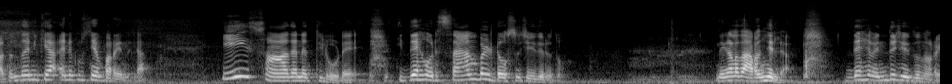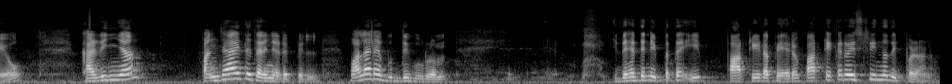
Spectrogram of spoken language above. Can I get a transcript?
അതെന്താ എനിക്ക് അതിനെക്കുറിച്ച് ഞാൻ പറയുന്നില്ല. ഈ സാധനത്തിലൂടെ ഇദ്ദേഹം ഒരു സാമ്പിൾ ഡോസ് ചെയ്തിരുന്നു. നിങ്ങളത് അറിഞ്ഞില്ല. ഇദ്ദേഹം എന്തു ചെയ്തു എന്നറിയോ കഴിഞ്ഞ പഞ്ചായത്ത് തിരഞ്ഞെടുപ്പിൽ വളരെ ബുദ്ധിപൂർവം ഇദ്ദേഹത്തിന്റെ ഇപ്പോഴത്തെ ഈ പാർട്ടിയുടെ പേരോ പാർട്ടിയൊക്കെ രജിസ്റ്റർ ചെയ്യുന്നത് ഇപ്പോഴാണ്.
